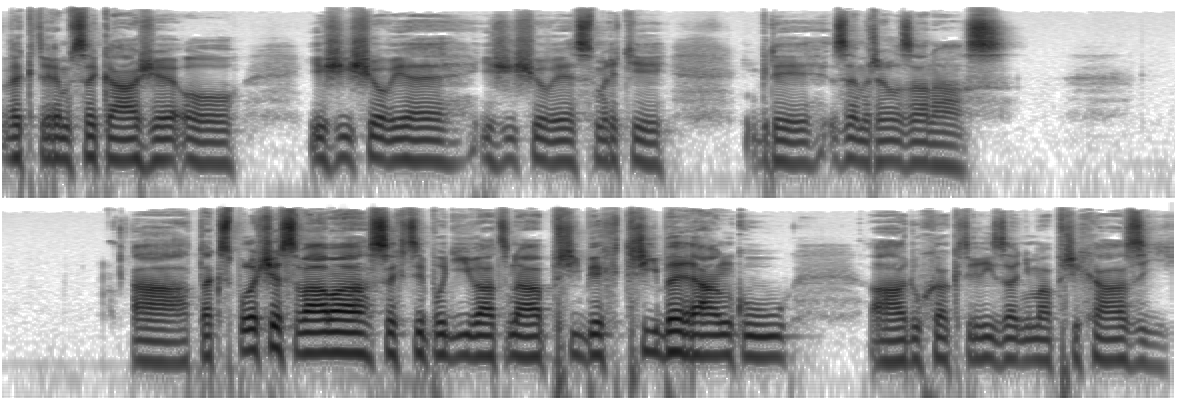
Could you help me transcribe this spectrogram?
ve kterém se káže o Ježíšově, Ježíšově smrti, kdy zemřel za nás. A tak společně s váma se chci podívat na příběh tří beránků a ducha, který za nima přichází.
